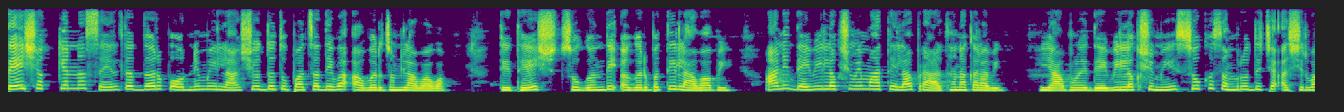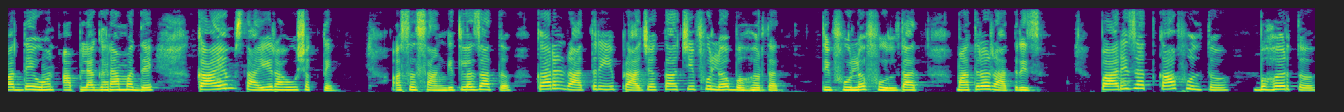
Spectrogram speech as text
ते शक्य नसेल तर दर पौर्णिमेला शुद्ध तुपाचा दिवा आवर्जून लावावा. तिथे सुगंधी अगरबत्ती लावावी आणि देवी लक्ष्मी मातेला प्रार्थना करावी. यामुळे देवी लक्ष्मी सुख समृद्धीचे आशीर्वाद देऊन आपल्या घरामध्ये कायम स्थायी राहू शकते. असं सांगितलं जातं कारण रात्री प्राजक्ताची फुलं बहरतात. ती फुलं फुलतात मात्र रात्रीच. पारिजात का फुलतं? बहरतं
